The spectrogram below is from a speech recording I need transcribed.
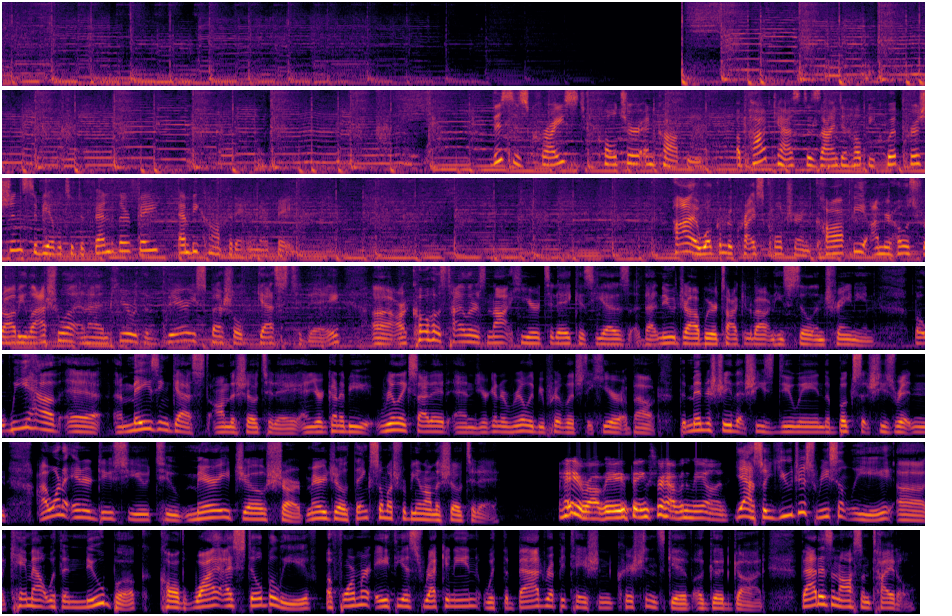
This is Christ, Culture, and Coffee, a podcast designed to help equip Christians to be able to defend their faith and be confident in their faith. Hi, welcome to Christ Culture and Coffee. I'm your host, Robbie Lashua, and I'm here with a very special guest today. Uh, our co host, Tyler, is not here today because he has that new job we were talking about and he's still in training. But we have a, an amazing guest on the show today, and you're going to be really excited and you're going to really be privileged to hear about the ministry that she's doing, the books that she's written. I want to introduce you to Mary Jo Sharp. Mary Jo, thanks so much for being on the show today. Hey, Robbie. Thanks for having me on. Yeah, so you just recently uh, came out with a new book called Why I Still Believe A Former Atheist Reckoning with the Bad Reputation Christians Give a Good God. That is an awesome title.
